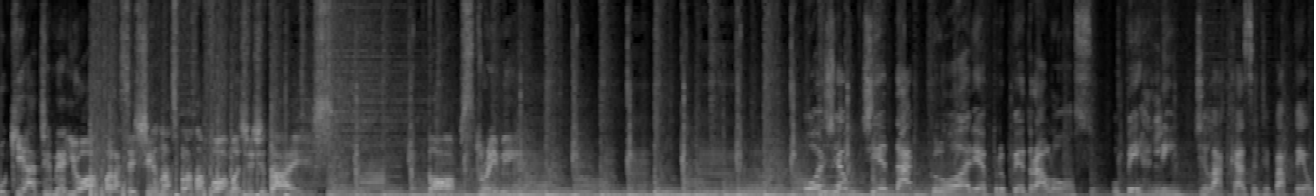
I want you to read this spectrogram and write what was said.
O que há de melhor para assistir nas plataformas digitais? Top Streaming. Hoje é o dia da glória para o Pedro Alonso, o Berlim de La Casa de Papel.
